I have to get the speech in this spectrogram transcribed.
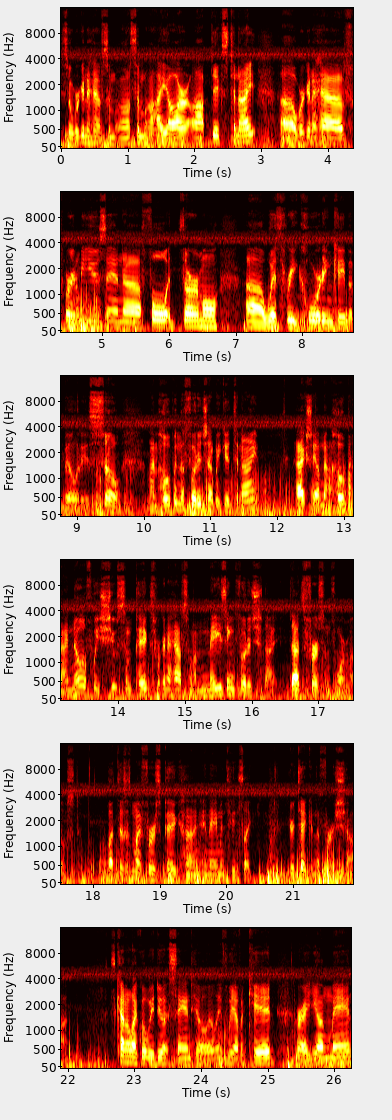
so we're gonna have some awesome IR optics tonight. Uh, we're gonna have, we're gonna be using uh, full thermal uh, with recording capabilities. So I'm hoping the footage that we get tonight, actually I'm not hoping, I know if we shoot some pigs, we're gonna have some amazing footage tonight. That's first and foremost. But this is my first pig hunt and Amentine's like, you're taking the first shot kind of like what we do at Sandhill. If we have a kid or a young man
